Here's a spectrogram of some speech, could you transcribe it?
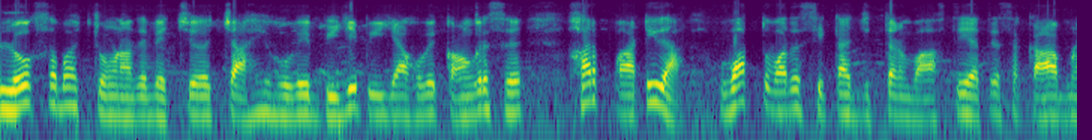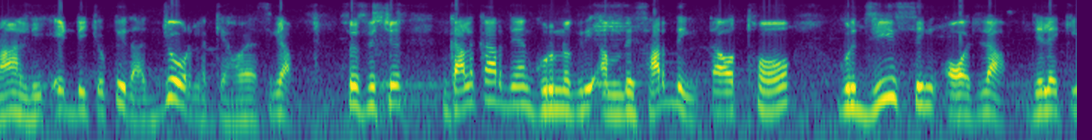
ਲੋਕ ਸਭਾ ਚੋਣਾਂ ਦੇ ਵਿੱਚ ਚਾਹੇ ਹੋਵੇ ਬੀਜੇਪੀ ਜਾਂ ਹੋਵੇ ਕਾਂਗਰਸ, ਹਰ ਪਾਰਟੀ ਦਾ ਵੱਧ ਤੋਂ ਵੱਧ ਸੀਟਾਂ ਜਿੱਤਣ ਵਾਸਤੇ ਅਤੇ ਸਰਕਾਰ ਬਣਾਉਣ ਲਈ ਏਡੀ ਚੁੱਟੀ ਦਾ ਜ਼ੋਰ ਲੱਗਿਆ ਹੋਇਆ ਸੀਗਾ। ਸੋ ਇਸ ਵਿੱਚ ਗੱਲ ਕਰਦੇ ਹਾਂ ਗੁਰੂ ਨਗਰੀ ਅੰਮ੍ਰਿਤਸਰ ਦੀ। ਤਾਂ ਉੱਥੋਂ ਗੁਰਜੀਤ ਸਿੰਘ ਔਜਲਾ, ਜਿਹੜੇ ਕਿ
